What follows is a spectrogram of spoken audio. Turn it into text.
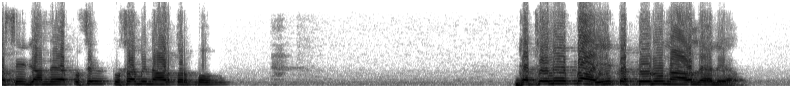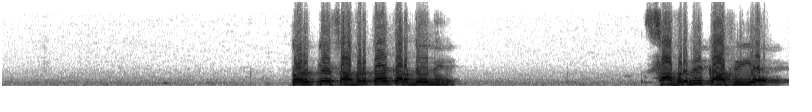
ਅਸੀਂ ਜਾਂਦੇ ਆ, ਤੁਸੀਂ ਤੁਸੀਂ ਵੀ ਨਾਲ ਤੁਰ ਪਓ। ਜਥੇ ਨੇ ਭਾਈ ਕੱਟੂ ਨੂੰ ਨਾਲ ਲੈ ਲਿਆ। ਤੁਰ ਕੇ ਸਫ਼ਰ ਤੈਅ ਕਰਦੇ ਨੇ। ਸਫ਼ਰ ਵੀ ਕਾਫੀ ਹੈ।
